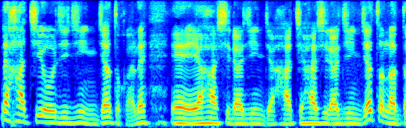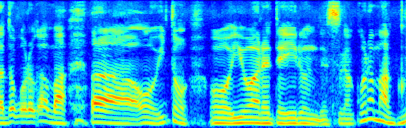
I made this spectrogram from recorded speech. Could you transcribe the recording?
で、八王子神社とかね、えー、八柱神社、八柱神社となったところが、まあ、あ多いと言われているんですが、これはまあ偶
